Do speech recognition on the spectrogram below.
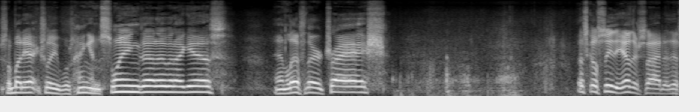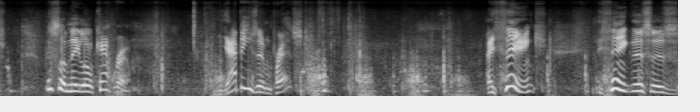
Somebody actually was hanging swings out of it, I guess, and left their trash. Let's go see the other side of this. This is a neat little campground. Yappy's impressed. I think, I think this is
